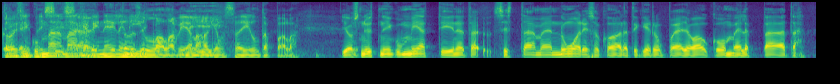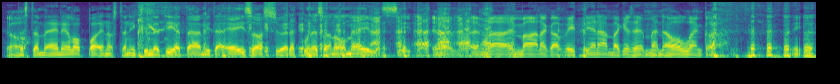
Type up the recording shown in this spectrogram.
Toisin kuin mä, mä kävin eilen Toisin kuin- illalla vielä niin. hakemassa iltapala. Jos nyt niin kuin miettii, että siis tämä meidän nuorisokaadetikin rupeaa jo aukoon meille päätä Joo. Tästä meidän elopainosta, niin kyllä ne tietää, mitä ei saa syödä, kun ne sanoo meille siitä. Ja en, mä, en mä ainakaan viitti enää Mäkiseen mennä ollenkaan. Niin,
